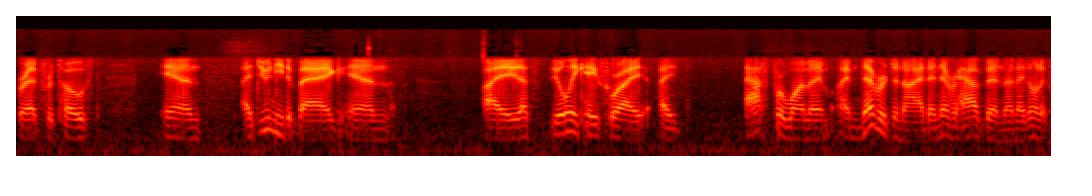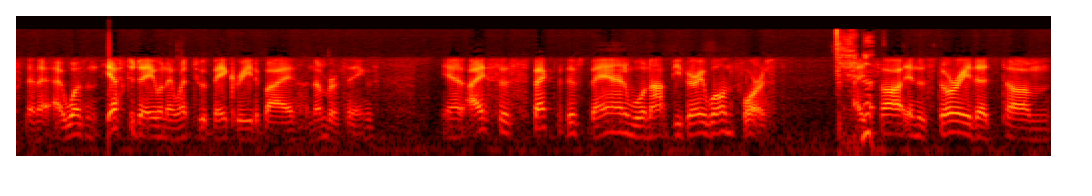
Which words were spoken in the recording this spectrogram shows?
bread for toast, and I do need a bag, and I that's the only case where I I ask for one. I'm I'm never denied. I never have been, and I don't. And I, I wasn't yesterday when I went to a bakery to buy a number of things and I suspect that this ban will not be very well enforced. I No. saw in the story that um,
